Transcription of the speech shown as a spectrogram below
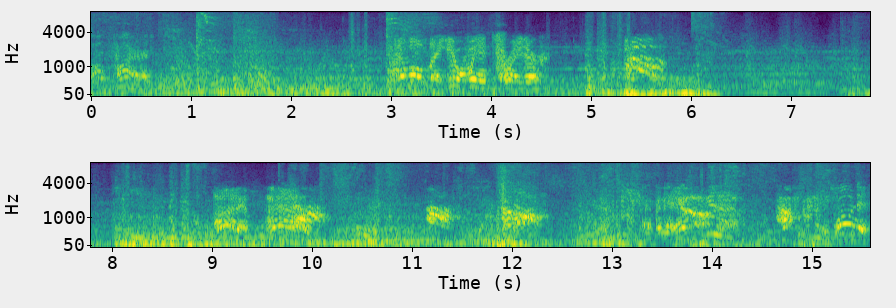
All fired. I won't let you win, traitor. On him now. Happen hit. He's wounded.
